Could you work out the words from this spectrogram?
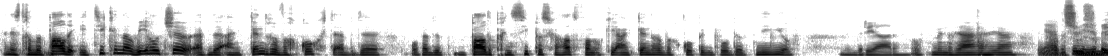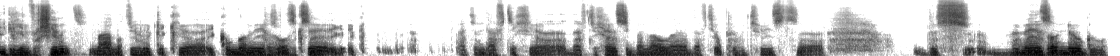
En is er een bepaalde ethiek in dat wereldje? Heb je aan kinderen verkocht? Heb je, of heb je bepaalde principes gehad van oké, okay, aan kinderen verkoop ik bijvoorbeeld niet? Of Minderjarigen. Of minderjarigen, ja. Ja, dat is sowieso bij iedereen verschillend. Maar natuurlijk, ik, uh, ik kom dan weer, zoals ik zei, ik, ik uit een deftig, uh, deftig huis. Ik ben wel uh, deftig opgevoed geweest. dus bij mij is dat no-go.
